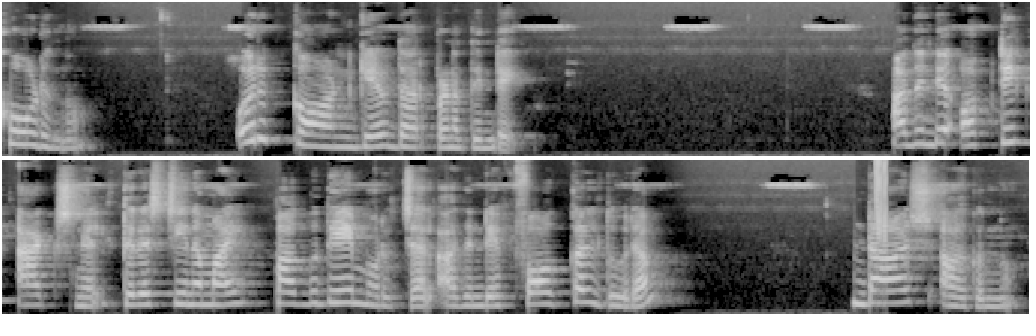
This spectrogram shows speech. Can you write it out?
കൂടുന്നു. ഒരു കോൺകേവ് ദർപ്പണത്തിന്റെ അതിന്റെ ഒപ്റ്റിക് ആക്ഷനിൽ തിരശ്ചീനമായി പകുതിയെ മുറിച്ചാൽ അതിന്റെ ഫോക്കൽ ദൂരം ഡാഷ് ആകുന്നു.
